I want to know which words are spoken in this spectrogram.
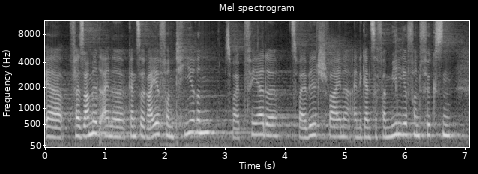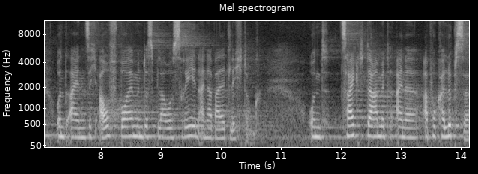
Er versammelt eine ganze Reihe von Tieren, zwei Pferde, zwei Wildschweine, eine ganze Familie von Füchsen und ein sich aufbäumendes blaues Reh in einer Waldlichtung und zeigt damit eine Apokalypse,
